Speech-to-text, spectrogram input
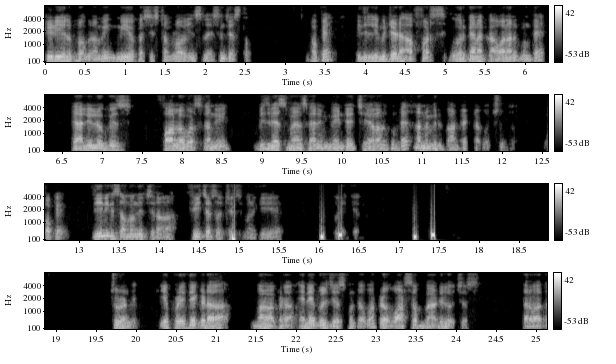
టీడీఎల్ ప్రోగ్రామింగ్ మీ యొక్క సిస్టమ్లో ఇన్స్టలేషన్ చేస్తాం. ఓకే? ఇది లిమిటెడ్ ఆఫర్స్ ఎవరికైనా కావాలనుకుంటే టాలీ లోకేష్ ఫాలోవర్స్ కానీ బిజినెస్ మ్యాన్స్ కానీ మెయింటైన్ చేయాలనుకుంటే నన్ను మీరు కాంటాక్ట్ అవ్వచ్చు. ఓకే? దీనికి సంబంధించిన ఫీచర్స్ వచ్చేసి మనకి చూడండి. ఎప్పుడైతే ఇక్కడ మనం అక్కడ ఎనేబుల్ చేసుకుంటామో అక్కడ వాట్సాప్ మాడ్యూల్ వచ్చేస్తుంది. తర్వాత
